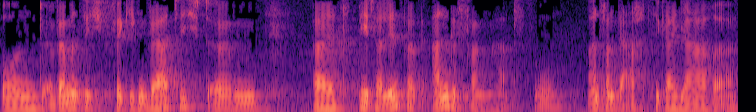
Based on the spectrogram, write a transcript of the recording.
Und wenn man sich vergegenwärtigt, ähm, als Peter Lindbergh angefangen hat, so Anfang der 80er Jahre,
